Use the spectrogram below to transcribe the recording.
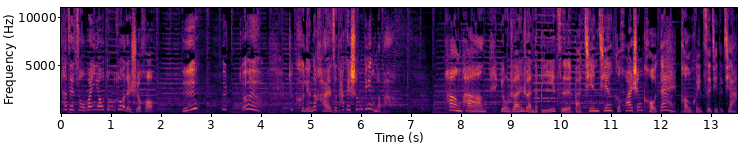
他在做弯腰动作的时候，咦，哎呀，这可怜的孩子，他该生病了吧？胖胖用软软的鼻子把尖尖和花生口袋捧回自己的家，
